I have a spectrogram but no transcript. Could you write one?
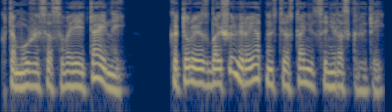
к тому же со своей тайной, которая с большой вероятностью останется нераскрытой.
